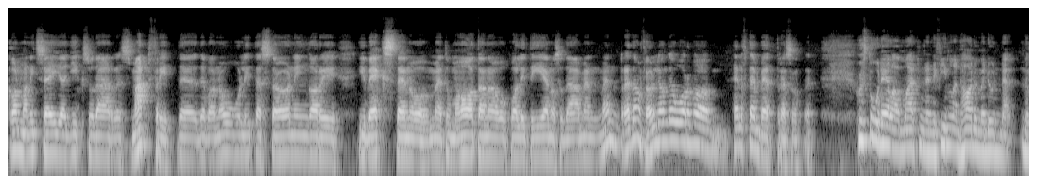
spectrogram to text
kan man inte säga gick så där smärtfritt. Det, det var nog lite störningar i, i växten och med tomaterna och kvaliteten och sådär. Men, men redan följande år var hälften bättre. Så. Hur stor del av marknaden i Finland har du med Dunne nu?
